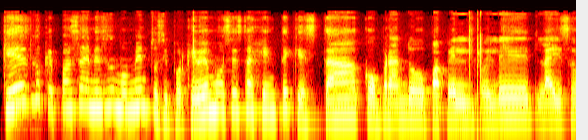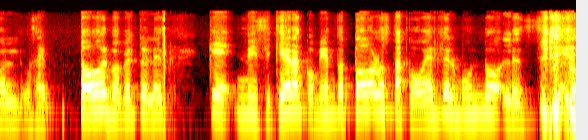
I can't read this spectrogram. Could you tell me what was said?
¿Qué es lo que pasa en esos momentos y por qué vemos esta gente que está comprando papel toilet, Lysol, o sea, todo el papel toilet que ni siquiera comiendo todos los Taco Bell del mundo les lo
